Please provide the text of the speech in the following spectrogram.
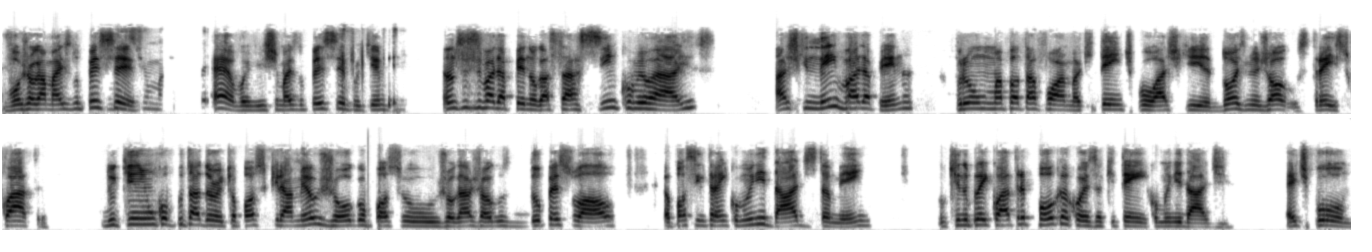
Vou jogar mais no PC. É, eu vou investir mais no PC, porque eu não sei se vale a pena eu gastar 5 mil reais. Acho que nem vale a pena por uma plataforma que tem, tipo, acho que 2 mil jogos, 3, 4, do que em um computador que eu posso criar meu jogo, eu posso jogar jogos do pessoal, eu posso entrar em comunidades também. O que no Play 4 é pouca coisa que tem comunidade. É tipo,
